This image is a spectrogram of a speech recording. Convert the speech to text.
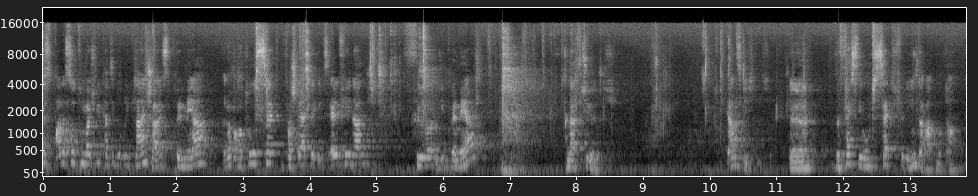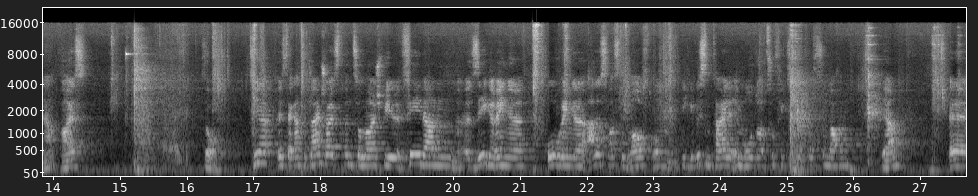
Ist alles so zum Beispiel Kategorie Kleinscheiß, Primär, Reparaturset, verstärkte XL-Federn für die Primär. Natürlich. Ganz wichtig. Äh, Befestigungsset für die Hinterradmutter. Ja, Preis. So. Hier ist der ganze Kleinscheiß drin, zum Beispiel Federn, äh, Sägeringe, O-Ringe, alles was du brauchst, um die gewissen Teile im Motor zu fixieren, festzumachen. Ja. Äh,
